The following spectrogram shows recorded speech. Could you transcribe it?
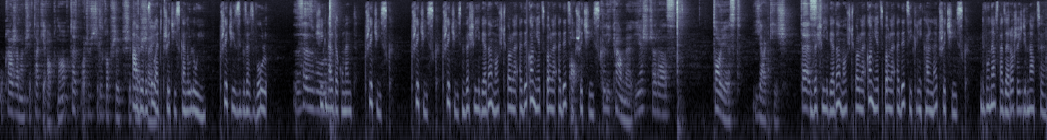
ukaże nam się takie okno. To jest oczywiście tylko przy, przy Aby pierwszej. wysyłać przycisk anuluj. Przycisk zezwól. Zezwól. Signal dokument. Przycisk. Przycisk. Przycisk. Wyślij wiadomość pole edy. Koniec pole edycji O, przycisk. Klikamy jeszcze raz. To jest jakiś test. Wyślij wiadomość pole. Koniec pole edycji klikalne przycisk. 12.06 w nocy.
